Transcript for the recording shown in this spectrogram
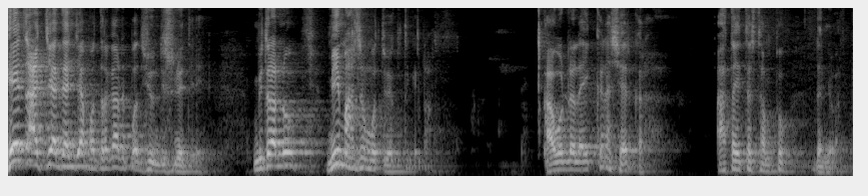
हेच आजच्या त्यांच्या पत्रकार परिषदेतून दिसून येते. मित्रांनो मी माझं मत व्यक्त केलं. आवडलं लाईक करा शेअर करा. आता इथंच थांबतो. धन्यवाद.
